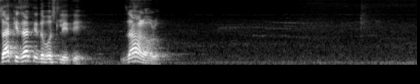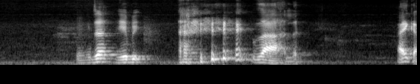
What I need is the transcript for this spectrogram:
जा की जा तिथं बसली ती. जा हळूहळू. जा हे बी. झालं. ऐका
